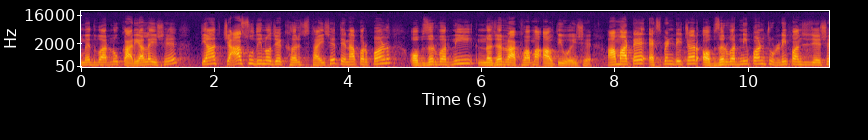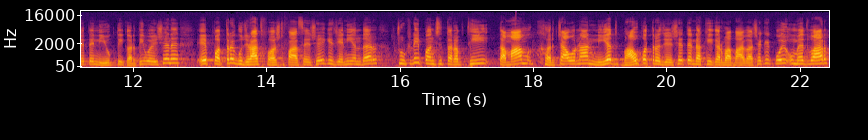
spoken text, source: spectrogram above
ઉમેદવારનું કાર્યાલય છે ત્યાં ચા સુધીનો જે ખર્ચ થાય છે, તેના પર પણ ઓબ્ઝર્વરની નજર રાખવામાં આવતી હોય છે. આ માટે એક્સપેન્ડિચર ઓબ્ઝર્વરની પણ ચૂંટણી પંચ જે છે, તે નિયુક્તિ કરતી હોય છે અને એ પત્ર ગુજરાત ફર્સ્ટ પાસે છે કે જેની અંદર ચૂંટણી પંચ તરફથી તમામ ખર્ચાઓના નિયત ભાવપત્ર જે છે, તે નક્કી કરવામાં આવ્યા છે કે કોઈ ઉમેદવાર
